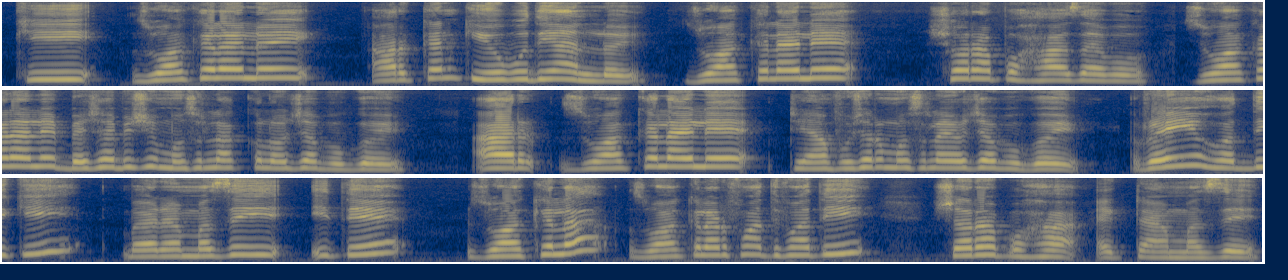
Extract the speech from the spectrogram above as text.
কি জোয়া খেলাইলৈ আর কান কি হব দিয়ে আনলৈ? জোয়া খেলাইলে সরা পহা যাব। জোয়া খেলাইলে বেশা বেশি মশলা কল যাব গই আর জোয়া খেলাইলে টিয়া ফুসার মশলাও যাব গই রে হদ্দিকি বাইরে মাঝে ইতে জোয়া খেলা, জোয়া খেলার ফাঁতি ফাঁতি সরা পহা একটা মাঝে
